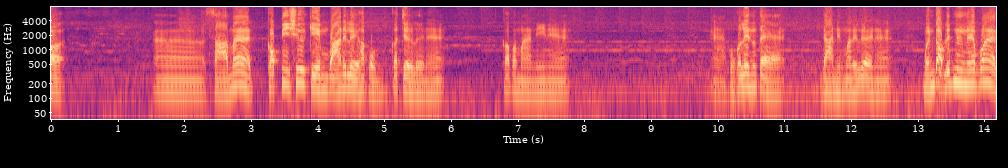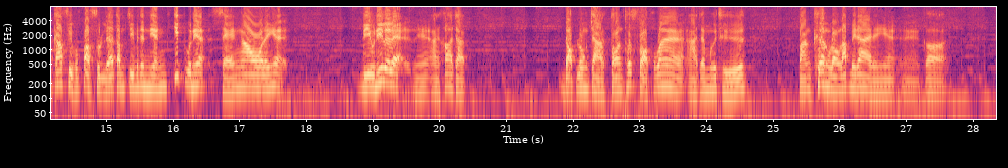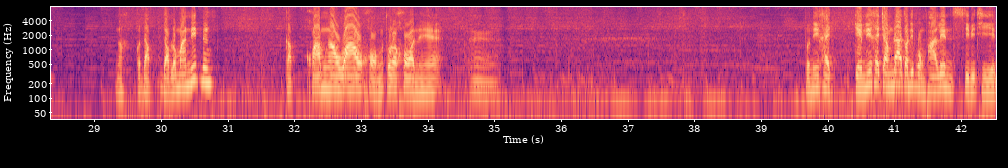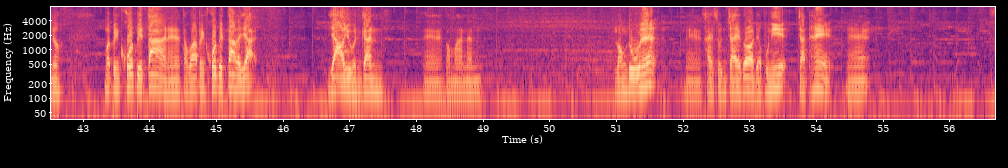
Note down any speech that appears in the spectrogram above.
สามารถ Copy ชื่อเกมวางได้เลยครับผมก็เจอเลยนะฮะ ก็ประมาณนี้นะฮะอ่าผมก็เล่นตั้งแต่ด่านหนึ่งมาเรื่อยๆนะฮะ เหมือนดรอปเล็ดนึงนะครับว่ากราฟิกผมปรับสุดแล้วตามจริงมันจะเนียนกิ๊บกว่านี้แสงเงาอะไรเงี้ยดีวนี้เลยแหละนะอ่าเขาอาจจะดรอปลงจากตอนทดสอบเพราะว่าอาจจะมือถือบางเครื่องรองรับไม่ได้อะไรเงี้ยก็เนาะก็ดรอปดรอปลงมานิดนึง กับความเงาวาวของตัวละครนะฮะตัวนี้ใครเกมนี้ใครจำได้ตอนที่ผมพาเล่น CBT เนาะมันเป็นโค้ดเบต้านะแต่ว่าเป็นโค้ดเบต้าระยะ ยาวอยู่เหมือนกันนะประมาณนั้น ลองดูนะนะใครสนใจก็เดี๋ยวพรุ่งนี้จัดให้นะ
